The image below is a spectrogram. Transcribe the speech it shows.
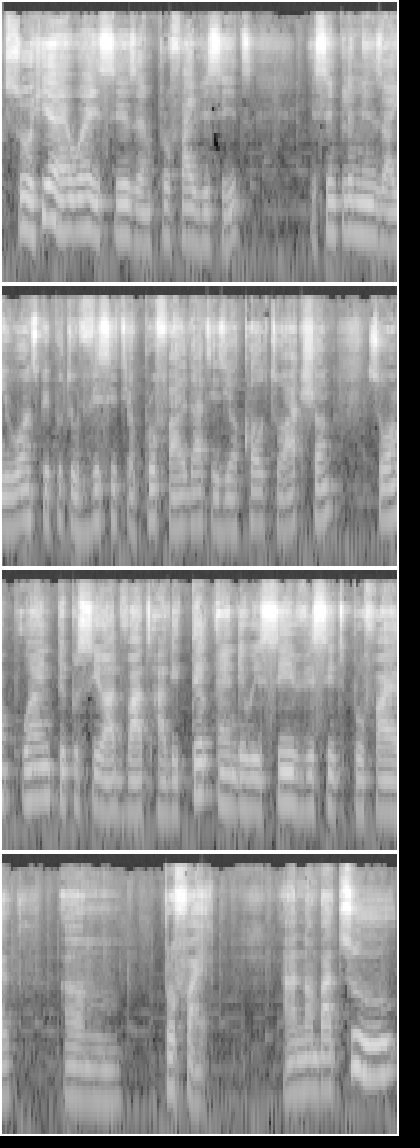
So here where it says um, profile visit it simply means that you want people to visit your profile. That is your call to action. So when people see your advert at the tail end they will see visit profile um, profile. And number two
